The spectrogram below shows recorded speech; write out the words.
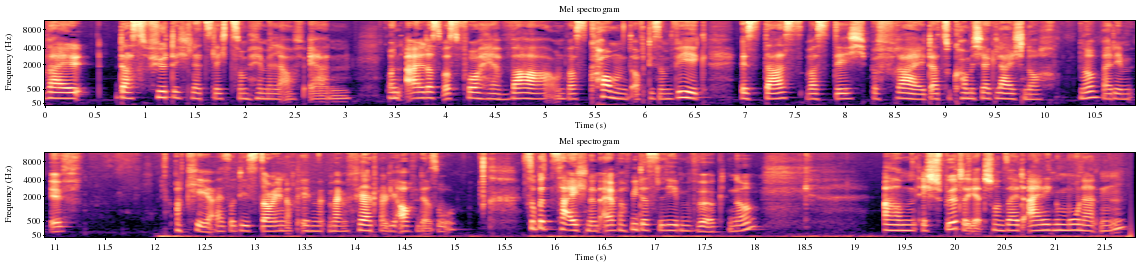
weil das führt dich letztlich zum Himmel auf Erden. Und all das, was vorher war und was kommt auf diesem Weg, ist das, was dich befreit. Dazu komme ich ja gleich noch, ne, bei dem If. Okay, also die Story noch eben mit meinem Pferd, weil die auch wieder so, so bezeichnend, einfach wie das Leben wirkt, ne? Ähm, ich spürte jetzt schon seit einigen Monaten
